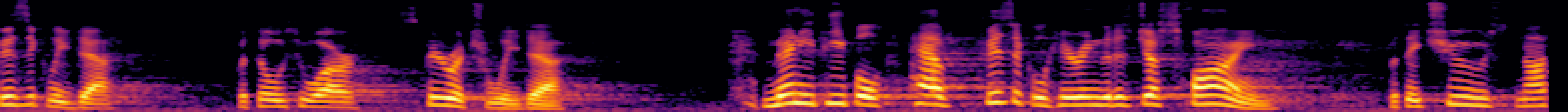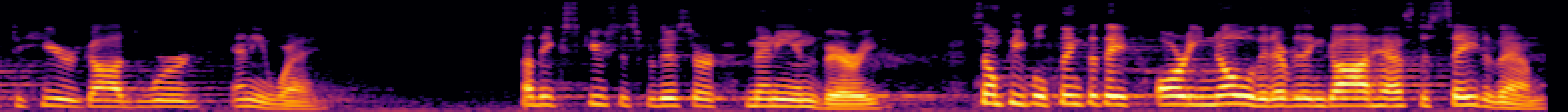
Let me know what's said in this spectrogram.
physically deaf, but those who are spiritually deaf. Many people have physical hearing that is just fine, but they choose not to hear God's word anyway. Now, the excuses for this are many and varied. Some people think that they already know that everything God has to say to them.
